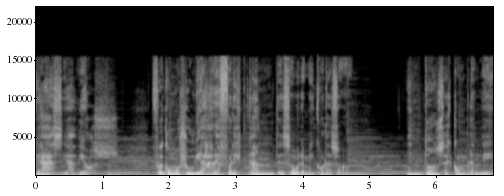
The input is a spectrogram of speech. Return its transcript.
Gracias Dios. Fue como lluvia refrescante sobre mi corazón. Entonces comprendí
